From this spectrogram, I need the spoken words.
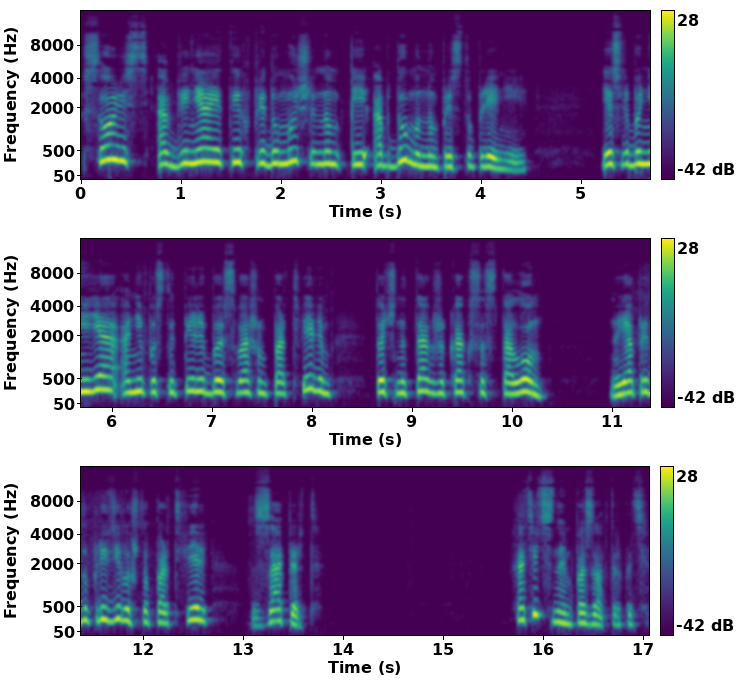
Совесть обвиняет их в предумышленном и обдуманном преступлении. Если бы не я, они поступили бы с вашим портфелем точно так же, как со столом, но я предупредила, что портфель заперт. «Хотите с нами позавтракать?»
